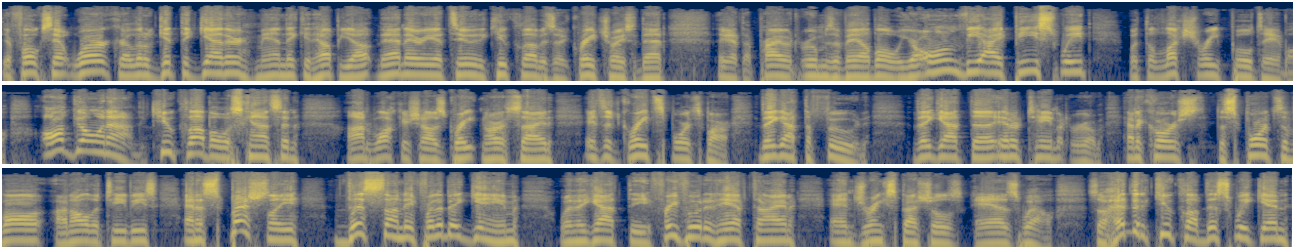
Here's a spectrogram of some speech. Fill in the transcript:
their folks at work or a little get together. Man, they can help you out in that area too. The Q Club is a great choice of that. They got the private rooms available, your own VIP suite with the luxury pool table. All going on. The Q Club of Wisconsin on Waukesha's Great North Side. It's a great sports bar. They got the food. They got the entertainment room. And of course, the sports of all on all the TVs especially this Sunday for the big game when they got the free food at halftime and drink specials as well. So head to the Q Club this weekend.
